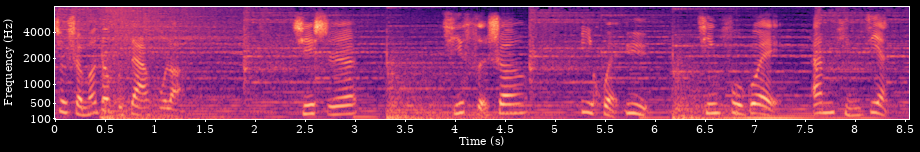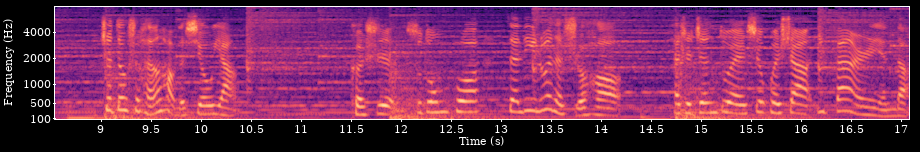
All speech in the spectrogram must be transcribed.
就什么都不在乎了。其实，其死生，亦毁誉，轻富贵，安贫贱，这都是很好的修养。可是苏东坡在立论的时候。他是针对社会上一般而言的，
